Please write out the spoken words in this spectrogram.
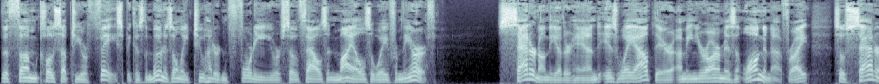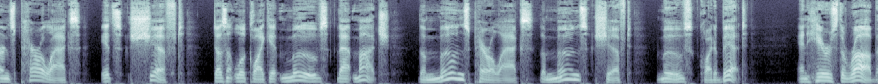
the thumb close up to your face because the moon is only 240 or so thousand miles away from the earth. Saturn, on the other hand, is way out there. I mean, your arm isn't long enough, right? So Saturn's parallax, its shift, doesn't look like it moves that much. The moon's parallax, the moon's shift, moves quite a bit. And here's the rub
